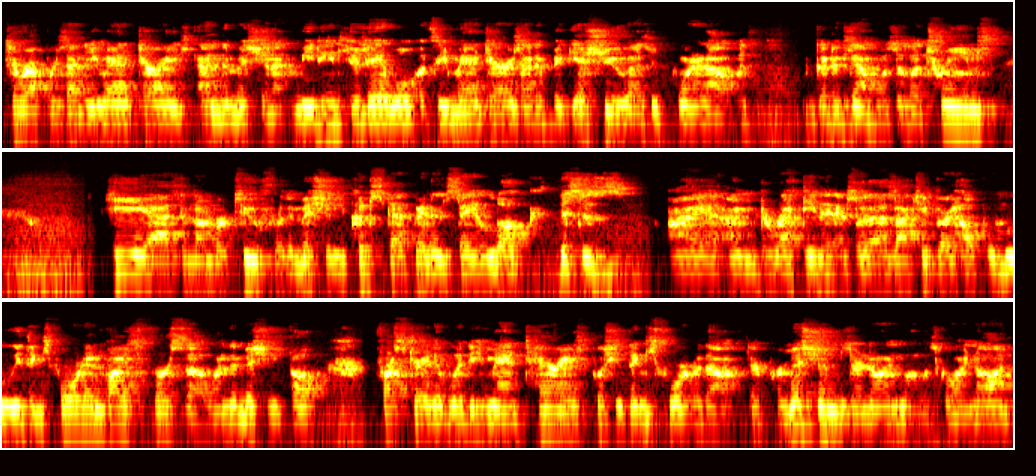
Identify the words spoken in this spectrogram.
to represent the humanitarians and the mission at meetings. He was able, if the humanitarians had a big issue, as we pointed out with good examples, the latrines, he, as the number two for the mission, could step in and say, "Look, this is I, I'm directing it." And so that was actually very helpful moving things forward, and vice versa. When the mission felt frustrated with the humanitarians pushing things forward without their permissions or knowing what was going on,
